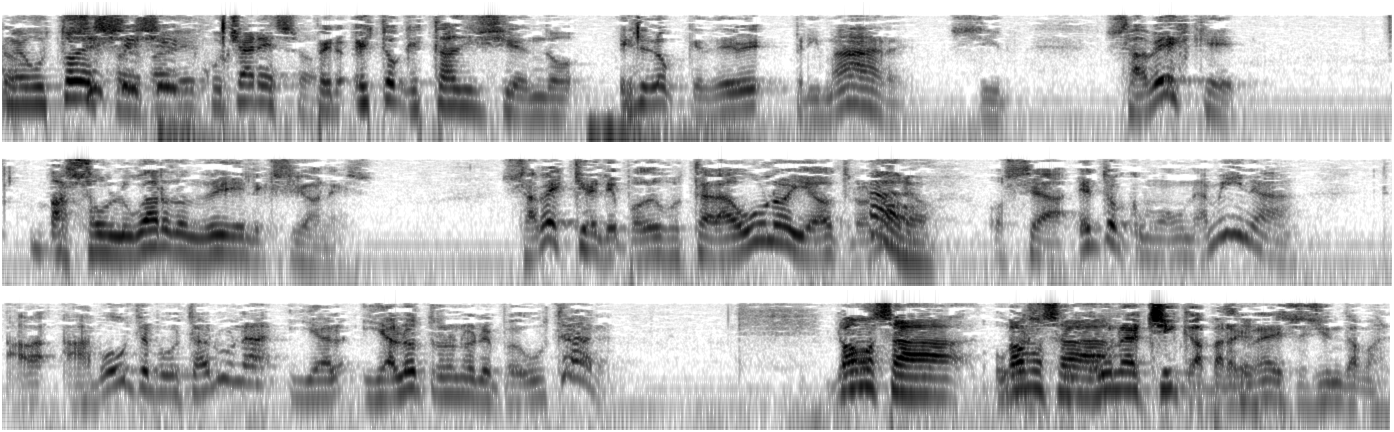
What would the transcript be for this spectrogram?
me gustó Sí, eso, sí, sí. escuchar eso. Pero esto que estás diciendo es lo que debe primar. Es decir, sabés que vas a un lugar donde hay elecciones. Sabés que le podés gustar a uno y a otro Claro. no. O sea, esto es como una mina. A, a vos te puede gustar una y al, y al otro no le puede gustar. Vamos a- Una- vamos a- una chica para Sí. que nadie se sienta mal.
